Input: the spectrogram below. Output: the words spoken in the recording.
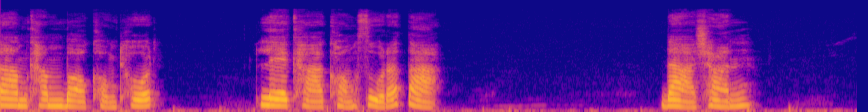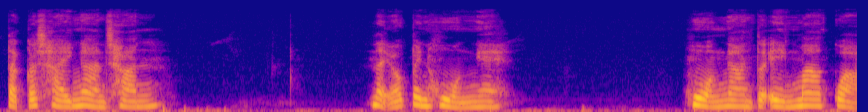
ตามคำบอกของทศ เลขาของสุรตะ ด่าฉัน แต่ก็ใช้งานฉัน ไหนว่าเป็นห่วงไง ห่วงงานตัวเองมากกว่า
